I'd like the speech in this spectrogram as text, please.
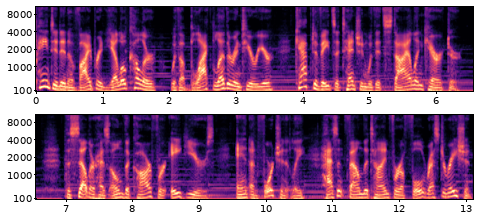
painted in a vibrant yellow color with a black leather interior, captivates attention with its style and character. The seller has owned the car for eight years and unfortunately hasn't found the time for a full restoration,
